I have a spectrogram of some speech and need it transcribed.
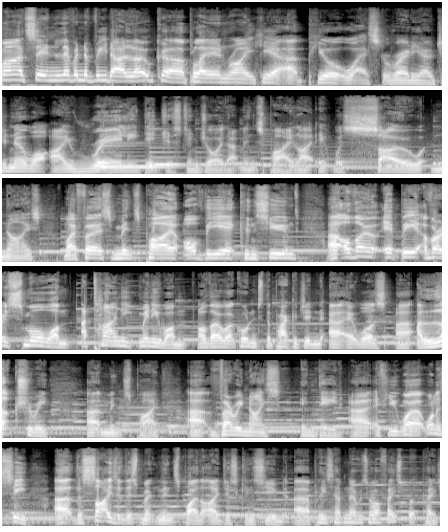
Martin, Living the Vida Loca, playing right here at Pure West Radio. Do you know what? I really did just enjoy that mince pie. Like, it was so nice. My first mince pie of the year consumed, uh, although it be a very small one, a tiny mini one. Although, according to the packaging, uh, it was uh, a luxury uh, mince pie. Uh, very nice indeed. Uh, if you uh, want to see uh, the size of this mince pie that I just consumed, please head over to our Facebook page.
